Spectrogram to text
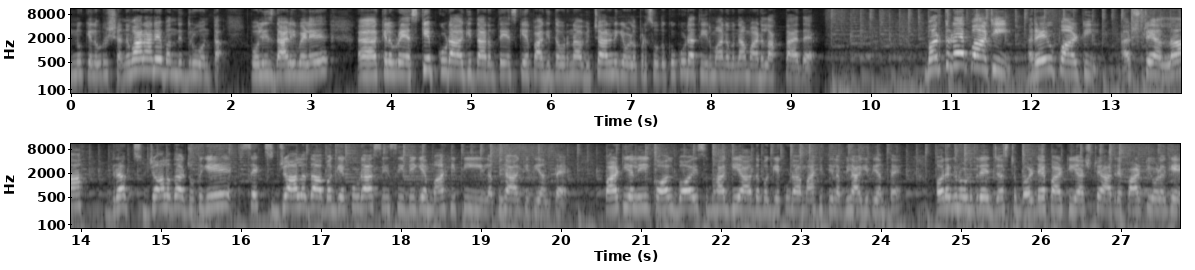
ಇನ್ನು ಕೆಲವರು ಶನಿವಾರನೇ ಬಂದಿದ್ರು ಅಂತ ಪೊಲೀಸ್ ದಾಳಿ ವೇಳೆ ಕೆಲವರು ಎಸ್ಕೇಪ್ ಕೂಡ ಆಗಿದ್ದಾರಂತೆ. ಎಸ್ಕೇಪ್ ಆಗಿದ್ದವರನ್ನ ವಿಚಾರಣೆಗೆ ಒಳಪಡಿಸೋದಕ್ಕೂ ಕೂಡ ತೀರ್ಮಾನವನ್ನು ಮಾಡಲಾಗ್ತಾ ಇದೆ. ಬರ್ತ್ಡೇ ಪಾರ್ಟಿ ರೇವ್ ಪಾರ್ಟಿ ಅಷ್ಟೇ ಅಲ್ಲ ಡ್ರಗ್ಸ್ ಜಾಲದ ಜೊತೆಗೆ ಸೆಕ್ಸ್ ಜಾಲದ ಬಗ್ಗೆ ಕೂಡ ಸಿಸಿಬಿಗೆ ಮಾಹಿತಿ ಲಭ್ಯ ಆಗಿದೆಯಂತೆ. ಪಾರ್ಟಿಯಲ್ಲಿ ಕಾಲ್ ಬಾಯ್ಸ್ ಭಾಗಿಯಾದ ಬಗ್ಗೆ ಕೂಡ ಮಾಹಿತಿ ಲಭ್ಯ ಆಗಿದೆಯಂತೆ. ಹೊರಗೆ ನೋಡಿದ್ರೆ ಜಸ್ಟ್ ಬರ್ಡೇ ಪಾರ್ಟಿ ಅಷ್ಟೇ, ಆದರೆ ಪಾರ್ಟಿಯೊಳಗೆ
